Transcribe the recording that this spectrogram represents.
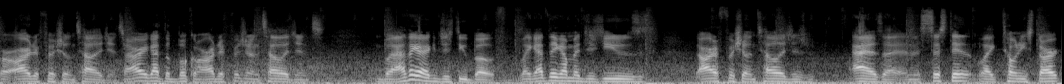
or artificial intelligence. I already got the book on artificial intelligence, but I think I can just do both. Like I think I'm gonna just use artificial intelligence as a, an assistant, like Tony Stark,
